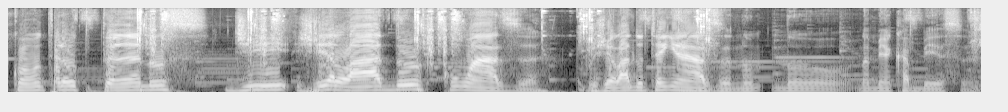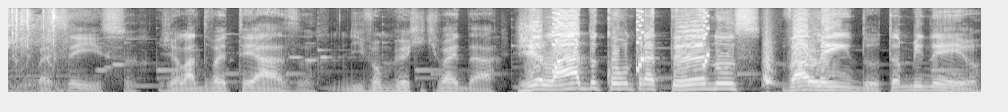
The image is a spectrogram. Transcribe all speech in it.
contra o Thanos de gelado com asa. O gelado tem asa no, no, na minha cabeça. Vai ser isso. Gelado vai ter asa. E vamos ver o que, que vai dar. Gelado contra Thanos. Valendo. Thumbnail.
